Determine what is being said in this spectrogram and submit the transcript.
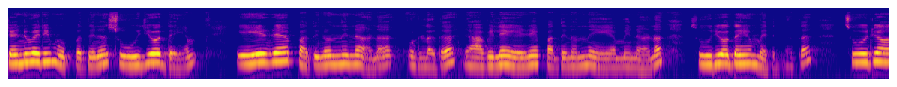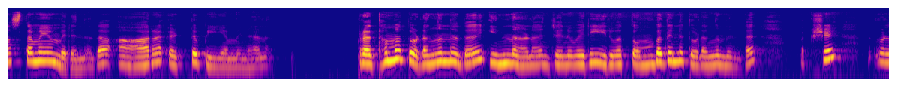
ജനുവരി മുപ്പതിന് സൂര്യോദയം. ഏഴ് പതിനൊന്നിനാണ് ഉള്ളത്. രാവിലെ ഏഴ് പതിനൊന്ന് എ എമ്മിനാണ് സൂര്യോദയം വരുന്നത്. സൂര്യാസ്തമയം വരുന്നത് ആറ് എട്ട് പി എമ്മിനാണ് പ്രഥമ തുടങ്ങുന്നത് ഇന്നാണ്. ജനുവരി ഇരുപത്തൊമ്പതിന് തുടങ്ങുന്നുണ്ട്. പക്ഷേ നമ്മൾ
